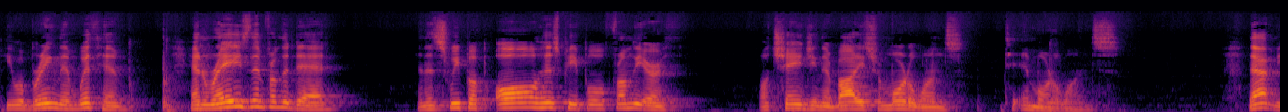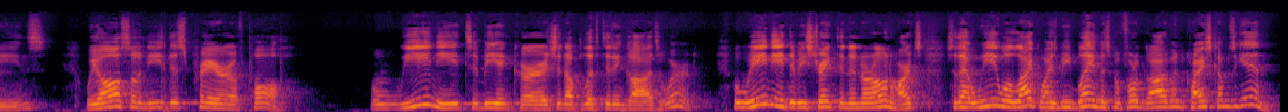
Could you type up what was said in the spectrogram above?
He will bring them with him and raise them from the dead, and then sweep up all his people from the earth while changing their bodies from mortal ones to immortal ones. That means we also need this prayer of Paul. We need to be encouraged and uplifted in God's word. We need to be strengthened in our own hearts so that we will likewise be blameless before God when Christ comes again.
